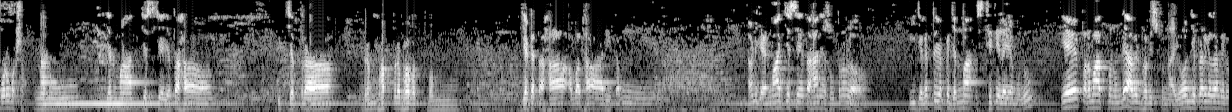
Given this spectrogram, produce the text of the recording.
పూర్వపక్షం నను జన్మాద్యత యత బ్రహ్మప్రభవత్వం జగత అవధారితం. కాబట్టి జన్మాద్యస్యత అనే సూత్రంలో ఈ జగత్తు యొక్క జన్మ స్థితి లయములు ఏ పరమాత్మ నుండే ఆవిర్భవిస్తున్నాయో అని చెప్పారు కదా మీరు.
